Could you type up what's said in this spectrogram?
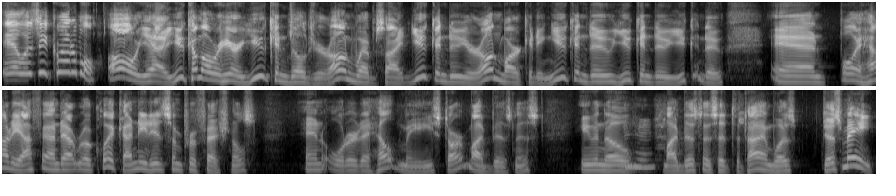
It was incredible. Oh yeah, you come over here. You can build your own website. You can do your own marketing. You can do. You can do. You can do. And boy, howdy, I found out real quick. I needed some professionals in order to help me start my business, even though mm-hmm. my business at the time was just me.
